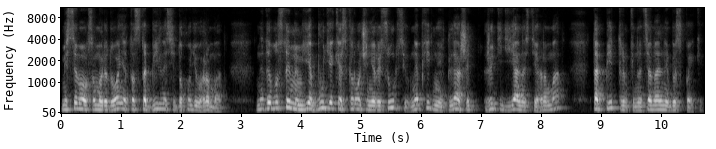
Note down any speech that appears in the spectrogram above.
місцевого самоврядування та стабільності доходів громад. Недопустимим є будь-яке скорочення ресурсів, необхідних для життєдіяльності громад та підтримки національної безпеки.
